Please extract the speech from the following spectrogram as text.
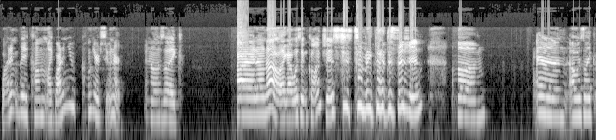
why didn't they come, like, why didn't you come here sooner? And I was like, I don't know, like, I wasn't conscious just to make that decision. Um, and I was like,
